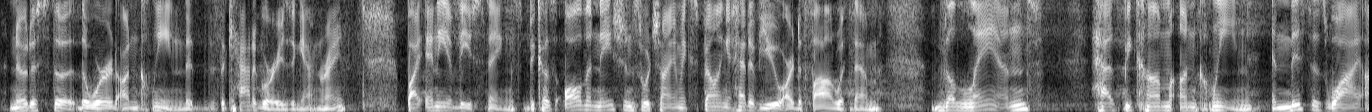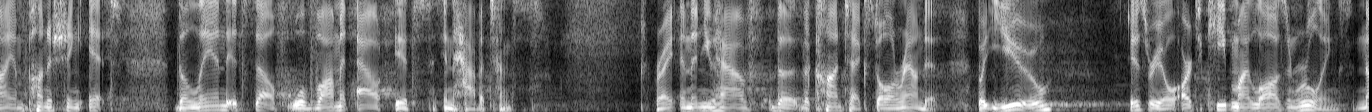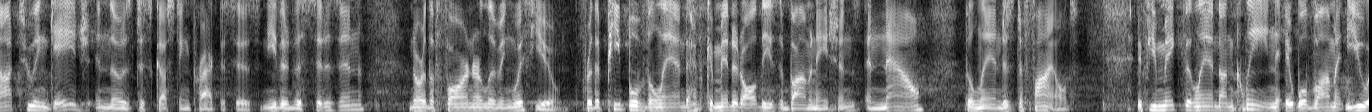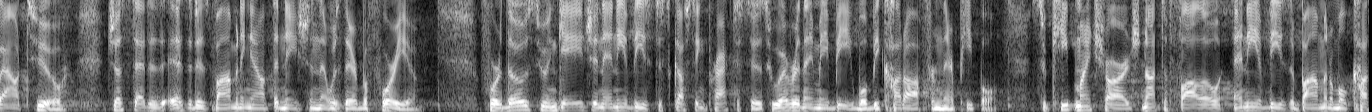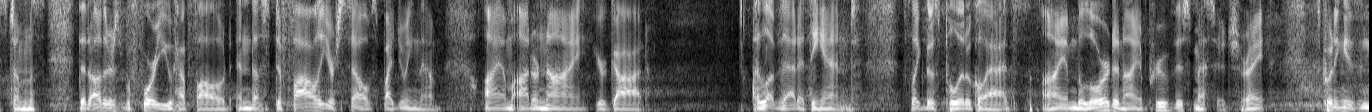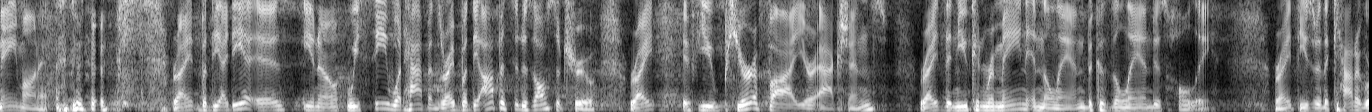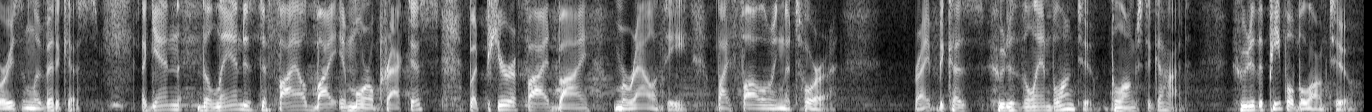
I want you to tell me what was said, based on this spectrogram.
Notice the, the word unclean, the, the categories again, right? By any of these things, because all the nations which I am expelling ahead of you are defiled with them. The land has become unclean, and this is why I am punishing it. The land itself will vomit out its inhabitants right? And then you have the, the context all around it. But you, Israel, are to keep my laws and rulings, not to engage in those disgusting practices, neither the citizen nor the foreigner living with you. For the people of the land have committed all these abominations, and now the land is defiled. If you make the land unclean, it will vomit you out too, just as, as it is vomiting out the nation that was there before you. For those who engage in any of these disgusting practices, whoever they may be, will be cut off from their people. So keep my charge not to follow any of these abominable customs that others before you have followed, and thus defile yourselves by doing them. I am Adonai, your God. I love that at the end. It's like those political ads. I am the Lord and I approve this message, right? He's putting his name on it, right? But the idea is, you know, we see what happens, right? But the opposite is also true, right? If you purify your actions, right, then you can remain in the land because the land is holy right? These are the categories in Leviticus. Again, the land is defiled by immoral practice, but purified by morality, by following the Torah right? Because who does the land belong to? It belongs to God. Who do the people belong to?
